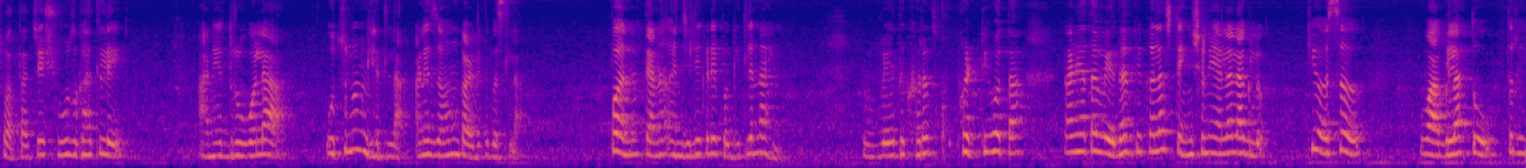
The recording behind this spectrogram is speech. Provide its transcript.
स्वतःचे शूज घातले आणि ध्रुवला उचलून घेतला आणि जाऊन गाडीत बसला. पण त्यानं अंजलीकडे बघितलं नाही. वेद खरंच खूप हट्टी होता आणि आता वेदांतिकालाच टेन्शन यायला लागलं की असं वागला तो तर हे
